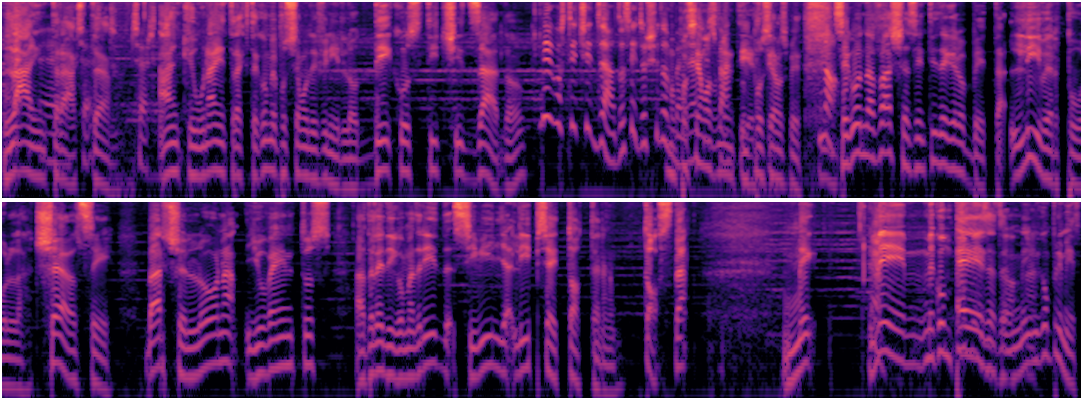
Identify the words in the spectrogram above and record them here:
l'Eintracht. Eh, certo, certo. Anche un Eintracht, come possiamo definirlo? Decosticizzato? Decosticizzato, sì, ti è uscito Non bene. possiamo smentirti. Possiamo smettere. No. Seconda fascia, sentite che robetta. Liverpool, Chelsea, Barcellona, Juventus, Atletico Madrid, Siviglia, Lipsia e Tottenham. Tosta. Me- Me, me complimento. Eh, esatto, mi, mi complimenti.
